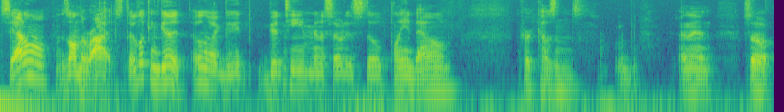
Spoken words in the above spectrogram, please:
Seattle is on the rise. They're looking good. They're looking like a good good team. Minnesota is still playing down. Kirk Cousins. And then so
